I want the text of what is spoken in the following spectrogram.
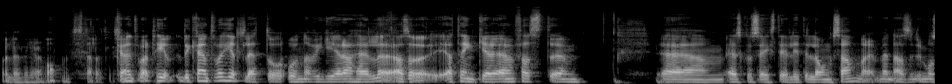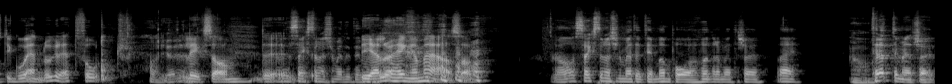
och leverera vapnet istället. Det Liksom. kan inte vara helt, det kan inte vara helt lätt att, att navigera heller. Alltså, jag tänker, även fast um, SK60 är lite långsammare, men alltså, det måste ju gå ändå rätt fort. Ja, det det. Liksom. Det är Det, 600 km det gäller att hänga med alltså. Ja, 600 km i timmen på 100 meters höjd. Nej, Ja, 30 meters höjd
